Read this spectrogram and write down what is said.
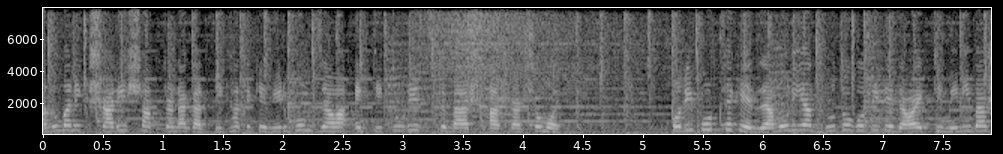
আনুমানিক সাড়ে সাতটা নাগাদ দীঘা থেকে বীরভূম যাওয়া একটি ট্যুরিস্ট বাস আসার সময় হরিপুর থেকে জামুরিয়া দ্রুত গতিতে যাওয়া একটি মিনিবাস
